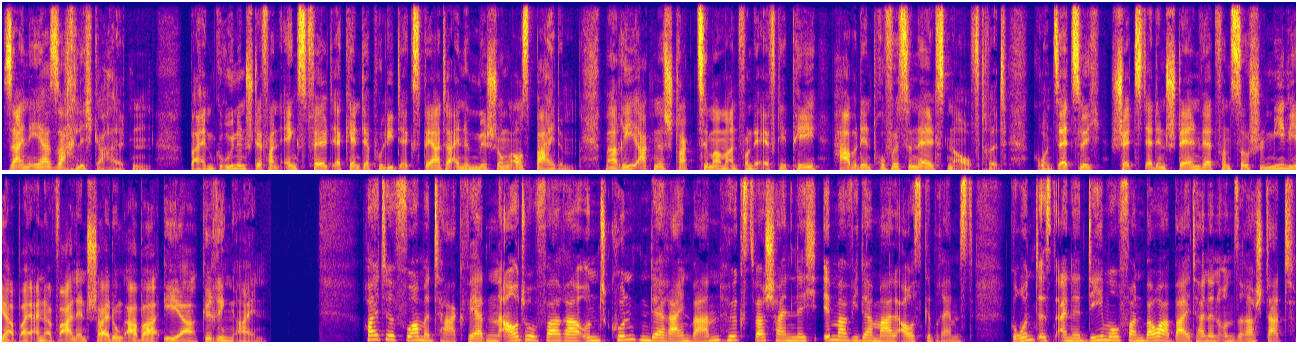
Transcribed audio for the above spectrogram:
seien eher sachlich gehalten. Beim grünen Stefan Engstfeld erkennt der Politexperte eine Mischung aus beidem. Marie-Agnes Strack-Zimmermann von der FDP habe den professionellsten Auftritt. Grundsätzlich schätzt er den Stellenwert von Social Media bei einer Wahlentscheidung aber eher gering ein. Heute Vormittag werden Autofahrer und Kunden der Rheinbahn höchstwahrscheinlich immer wieder mal ausgebremst. Grund ist eine Demo von Bauarbeitern in unserer Stadt.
